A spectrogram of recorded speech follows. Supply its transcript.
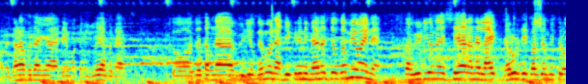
અને ઘણા બધા અહીંયા ડેમો તમે જોયા બધા. તો જો તમને આ વીડિયો ગમ્યો ને આ દીકરીની મહેનત જો ગમી હોય ને તો વિડીયોને શેર અને લાઈક જરૂરથી કરજો મિત્રો.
